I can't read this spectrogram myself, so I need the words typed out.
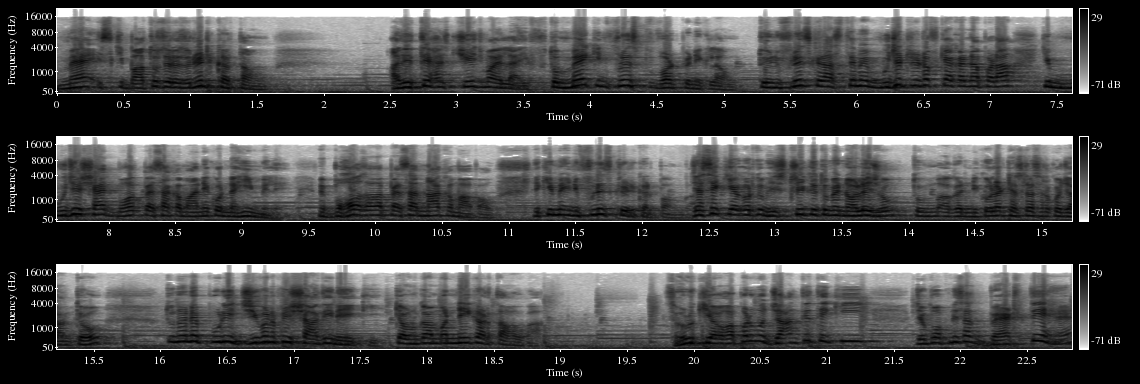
मैं इसकी बातों से रेजोनेट करता हूँ। Aditya has change my life तो मैं एक इन्फ्लुएंस वर्ड पे निकला हूँ। तो इन्फ्लुएंस के रास्ते में मुझे ट्रेड ऑफ़ क्या करना पड़ा कि मुझे शायद बहुत पैसा कमाने को नहीं मिले। मैं बहुत ज़्यादा पैसा ना कमा पाऊँ, लेकिन मैं इन्फ्लुएंस क्रिएट कर पाऊँगा। जैसे कि अगर तुम हिस्ट्री की तुम्हें नॉलेज हो, तुम अगर निकोला टेस्ला सर को जानते हो तो उन्होंने पूरी जीवन अपनी शादी नहीं की। क्या उनका मन नहीं करता होगा? ज़रूर किया होगा, पर वो जानते थे कि जब वो अपने साथ बैठते हैं,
